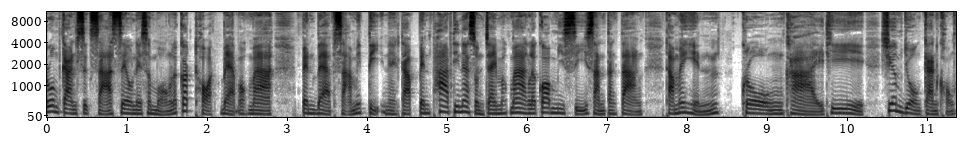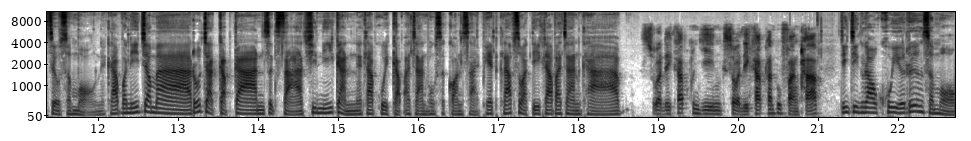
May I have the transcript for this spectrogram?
ร่วมการศึกษาเซลล์ในสมอง แล้วก็ถอดแบบออกมา เป็นแบบ 3 มิตินะครับเป็นภาพที่น่าสนใจมากๆ แล้วก็มีสีสันต่างๆทำให้เห็น โครงข่ายที่เชื่อมโยงกันของเซลล์สมองนะครับ วันนี้จะมารู้จักกับการศึกษาชิ้นนี้กันนะครับ คุยกับอาจารย์พงศกรสายเพชรครับ สวัสดีครับอาจารย์ครับ สวัสดีครับคุณยีน สวัสดีครับท่านผู้ฟังครับ จริง ๆ เราคุยเรื่องสมอง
